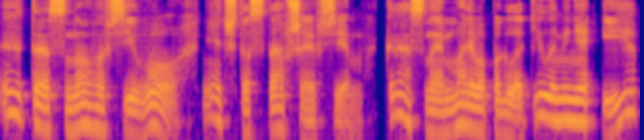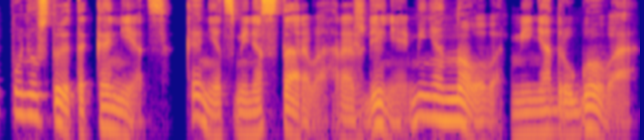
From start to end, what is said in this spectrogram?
Это основа всего, нечто ставшее всем. Красное марево поглотило меня, и я понял, что это конец. Конец меня старого, рождение меня нового, меня другого.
